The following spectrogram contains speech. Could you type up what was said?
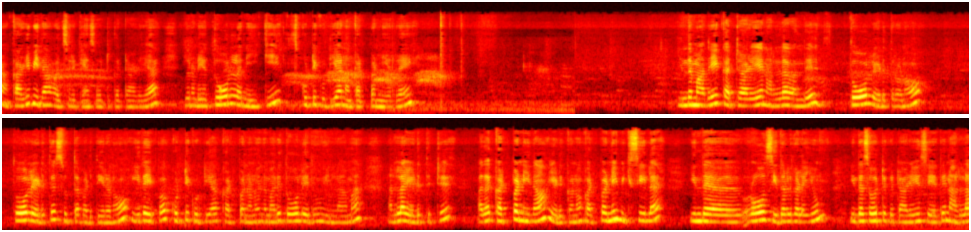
நான் கழுவி தான் வச்சுருக்கேன் சொட்டு கட்டாழையை இதனுடைய தோலில் நீக்கி குட்டி குட்டியாக நான் கட் பண்ணிடுறேன். இந்த மாதிரி கற்றாழையை நல்லா வந்து தோல் எடுத்துடணும். தோல் எடுத்து சுத்தப்படுத்திடணும். இதை இப்போ குட்டி குட்டியாக கட் பண்ணணும். இந்த மாதிரி தோல் எதுவும் இல்லாமல் நல்லா எடுத்துட்டு அதை கட் பண்ணி தான் எடுக்கணும். கட் பண்ணி மிக்சியில் இந்த ரோஸ் இதழ்களையும் இந்த சோற்றுக்கிட்டாலையும் சேர்த்து நல்லா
